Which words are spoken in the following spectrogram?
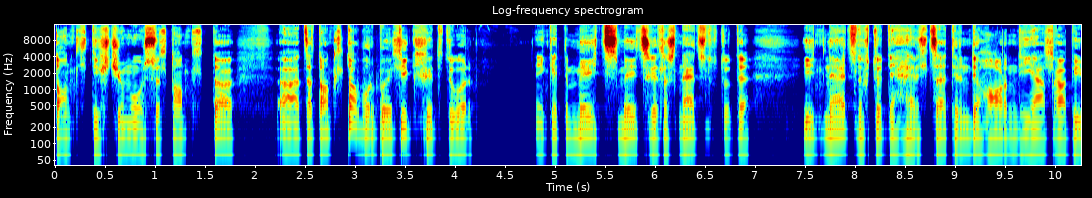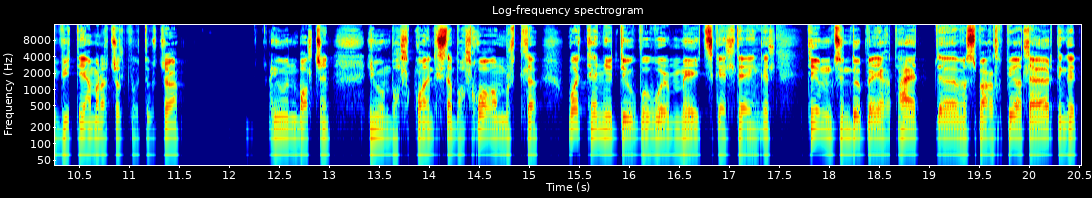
донтолт их ч юм уу эсвэл донтолтой за донтолтой бүр болиг гэхэд зүгээр ингээд mates mates гэж бас найз нөхдүүд те. Найз нөхдүүдийн харилцаа тэрэндээ хоорондын ялгаа бие биедээ ямар ач холбогдож байгаа юу нь болж байна? Юу нь болохгүй байна? Гэсэн болохгүй байгаа мөртлөө what can you do? But we're mates гэлтэй ингээл. Тийм зөндөө бай яг та бас байгалах би бол ойрд ингээд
